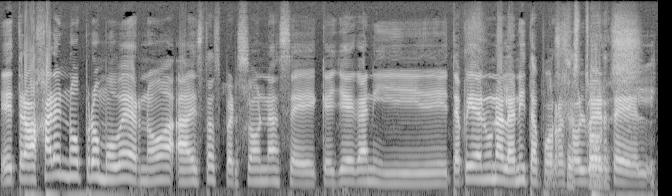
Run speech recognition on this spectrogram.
eh, trabajar en no promover ¿no? a, estas personas eh, que llegan y te piden una lanita por resolverte el,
